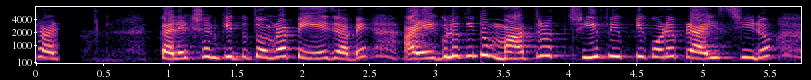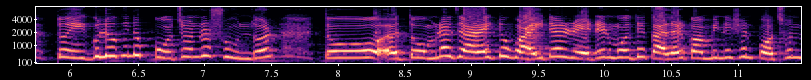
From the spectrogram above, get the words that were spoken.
শাড়ি কালেকশন কিন্তু তোমরা পেয়ে যাবে। আর এগুলো কিন্তু মাত্র থ্রি ফিফটি করে প্রাইস ছিল। তো এগুলো কিন্তু প্রচণ্ড সুন্দর। তো, তোমরা যারা একটু হোয়াইট আর রেডের মধ্যে কালার কম্বিনেশন পছন্দ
